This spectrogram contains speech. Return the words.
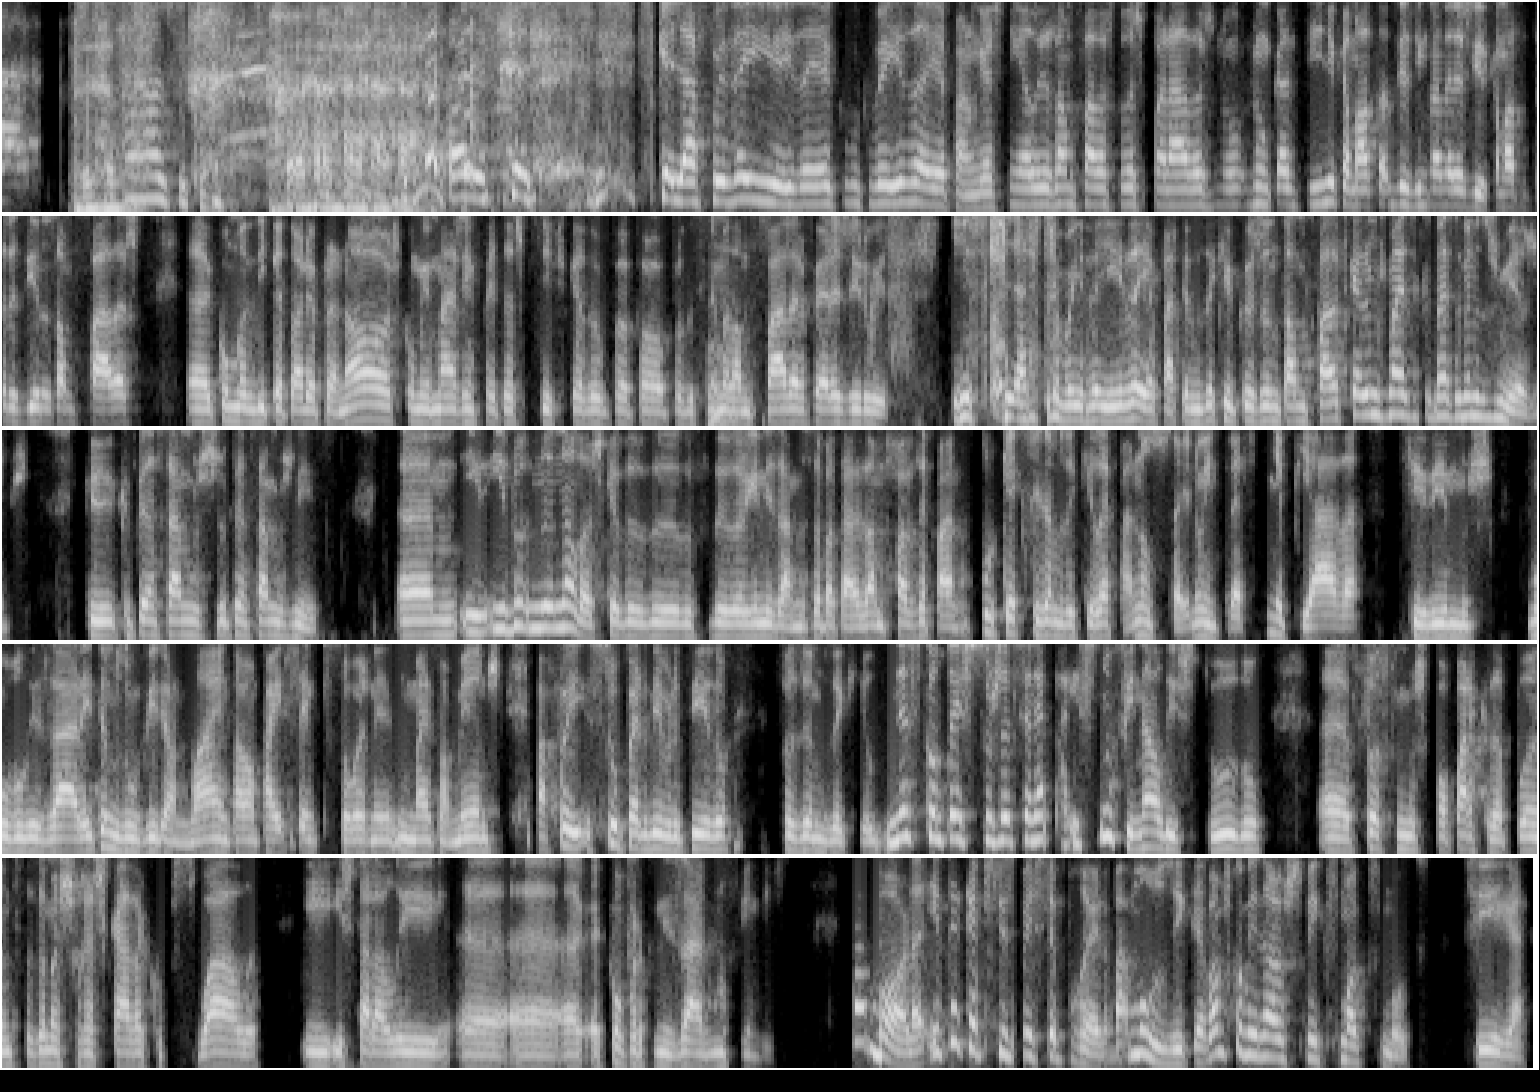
Exato. Ah, Olha, se calhar, se calhar, foi daí a ideia que veio a ideia. Pá, um gajo tinha ali as almofadas todas paradas no, num cantinho, que a malta de vez em quando era giro, que a malta trazia-nos almofadas uh, com uma dedicatória para nós, com uma imagem feita específica do, para, para, para o cinema da almofada, era, giro isso. E se calhar até veio daí a ideia, pá, temos aqui o conjunto de almofadas, porque éramos mais, mais ou menos os mesmos que, que pensámos, pensámos nisso. Um, e, e do, na lógica de, de, de, organizarmos a Batalha da Almofadas, é pá, porque é que fizemos aquilo? É pá, não sei, não interessa, tinha piada, decidimos mobilizar e temos um vídeo online, estavam para aí 100 pessoas mais ou menos, pá, foi super divertido fazemos aquilo. Nesse contexto surge a cena, e se no final disto tudo uh, fôssemos para o Parque da Ponte fazer uma churrascada com o pessoal e, e estar ali uh, a, a confraternizar no fim disto? Pá, bora, e o que é que é preciso para isto ser porreiro? Pá, música, vamos combinar os Smoke Smoke Smoke, siga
